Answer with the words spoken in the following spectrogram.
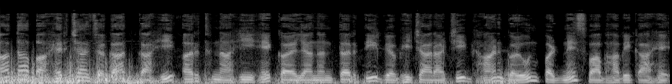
आता बाहेरच्या जगात काही अर्थ नाही हे कळल्यानंतर ती व्यभिचाराची घाण गळून पडणे स्वाभाविक आहे.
